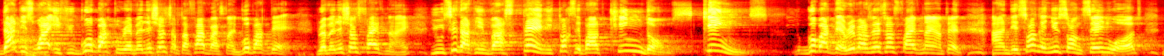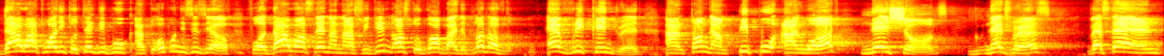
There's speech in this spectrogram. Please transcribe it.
That is why if you go back to Revelation chapter 5, verse 9, go back there. Revelation 5 9, you see that in verse 10, it talks about kingdoms, kings. Go back there, Revelation 5, 9, and 10. And they sung a new song saying, What? Thou art worthy to take the book and to open the seals thereof, for thou wast slain and hast redeemed us to God by the blood of every kindred and tongue and people and what? Nations. Next verse, verse 10.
